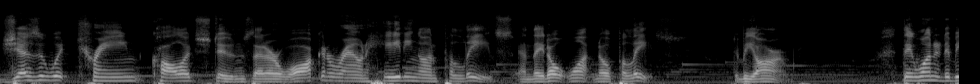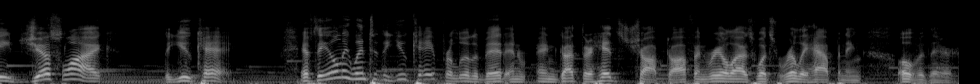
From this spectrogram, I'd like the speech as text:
Jesuit trained college students that are walking around hating on police and they don't want no police to be armed. They wanted to be just like the UK. If they only went to the UK for a little bit and, and got their heads chopped off and realized what's really happening over there.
